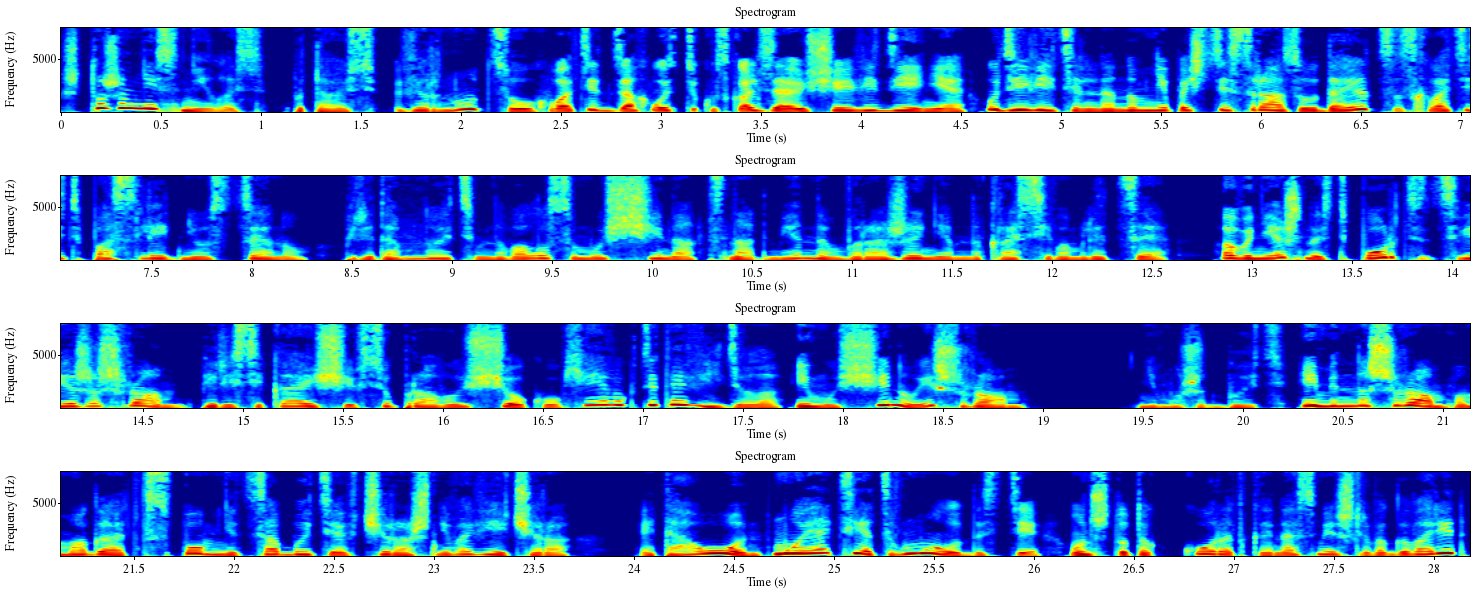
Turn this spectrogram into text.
Что же мне снилось? Пытаюсь вернуться, ухватить за хвостик ускользающее видение. Удивительно, но мне почти сразу удается схватить последнюю сцену. Передо мной темноволосый мужчина с надменным выражением на красивом лице. Внешность портит свежий шрам, пересекающий всю правую щеку. Я его где-то видела, и мужчину, и шрам. Не может быть. Именно шрам помогает вспомнить события вчерашнего вечера. Это он, мой отец в молодости. Он что-то коротко и насмешливо говорит,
